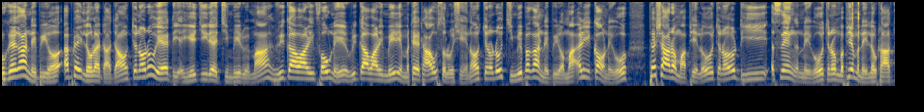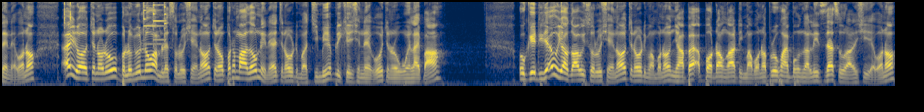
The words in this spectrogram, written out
Google ကနေပြီးတော့ update လုပ်လိုက်တာကြောင့်ကျွန်တော်တို့ရဲ့ဒီအရေးကြီးတဲ့ Gmail တွေမှာ recovery phone တွေ recovery mail တွေမထည့်ထားဘူးဆိုလို့ရှိရင်တော့ကျွန်တော်တို့ Gmail ဘက်ကနေပြီးတော့မှအဲ့ဒီ account တွေကိုဖျက်ရှားတော့မှာဖြစ်လို့ကျွန်တော်တို့ဒီအဆင့်တွေကိုကျွန်တော်တို့မဖြစ်မနေလုပ်ထားတဲ့တယ်ပေါ့နော်အဲ့ဒီတော့ကျွန်တော်တို့ဘယ်လိုမျိုးလုပ်ရမလဲဆိုလို့ရှိရင်တော့ကျွန်တော်ပထမဆုံးအနေနဲ့ကျွန်တော်တို့ဒီမှာ Gmail application တွေကိုကျွန်တော်တို့ဝင်လိုက်ပါ Okay ဒီတဲ့ကိုရောက်သွားပြီဆိုလို့ရှိရင်တော့ကျွန်တော်တို့ဒီမှာပေါ့နော်ညာဘက်အပေါ်တောင်ကဒီမှာပေါ့နော် profile ပုံစံလေး Z ဆိုတာလေးရှိတယ်ပေါ့နော်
